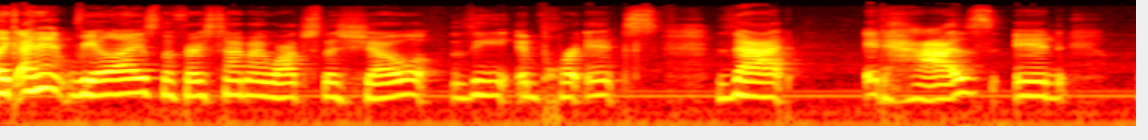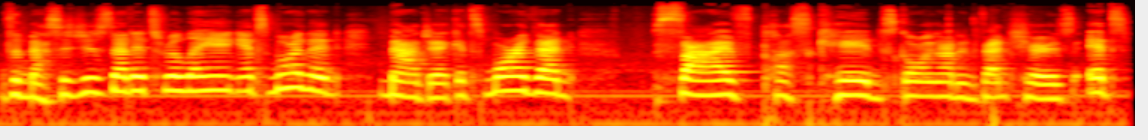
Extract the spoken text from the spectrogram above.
like I didn't realize the first time I watched this show the importance that it has in the messages that it's relaying. It's more than magic. It's more than five plus kids going on adventures. It's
